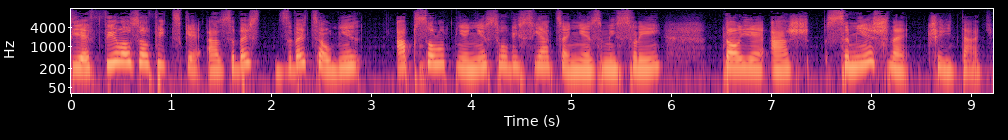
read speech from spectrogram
Tie filozofické a s vecou ne, absolútne nesúvisiace nezmysly to je až smiešne čítať.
